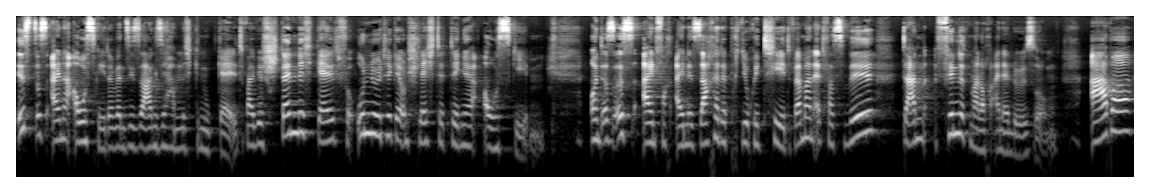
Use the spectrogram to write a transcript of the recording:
ist es eine Ausrede, wenn sie sagen, sie haben nicht genug Geld, weil wir ständig Geld für unnötige und schlechte Dinge ausgeben. Und es ist einfach eine Sache der Priorität. Wenn man etwas will, dann findet man auch eine Lösung. Aber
